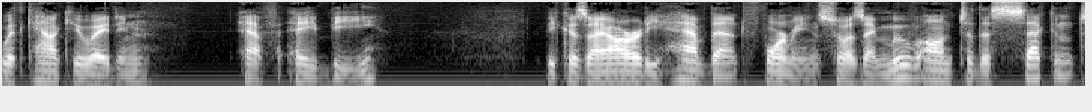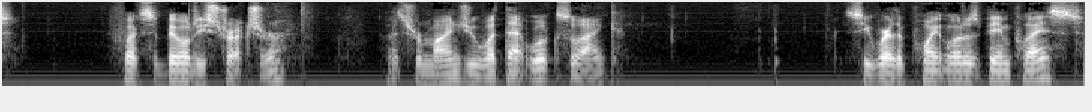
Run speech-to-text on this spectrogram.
with calculating FAB because I already have that forming. So as I move on to the second flexibility structure, let's remind you what that looks like. See where the point load is being placed?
